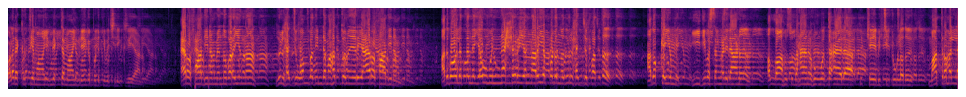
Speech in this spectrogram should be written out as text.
വളരെ കൃത്യമായും വ്യക്തമായും രേഖപ്പെടുത്തി വെച്ചിരിക്കുകയാണ്. അറഫാ ദിനം എന്ന് പറയുന്ന ദുൽഹജ് ഒമ്പതിന്റെ മഹത്വമേറിയ അറഫാ ദിനം. അതുപോലെ തന്നെ യൗമുൻ നഹ്റി എന്നറിയപ്പെടുന്ന ദുൽഹജ് പത്ത്. അതൊക്കെയും ഈ ദിവസങ്ങളിലാണ് അള്ളാഹു തആല നിക്ഷേപിച്ചിട്ടുള്ളത്. മാത്രമല്ല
